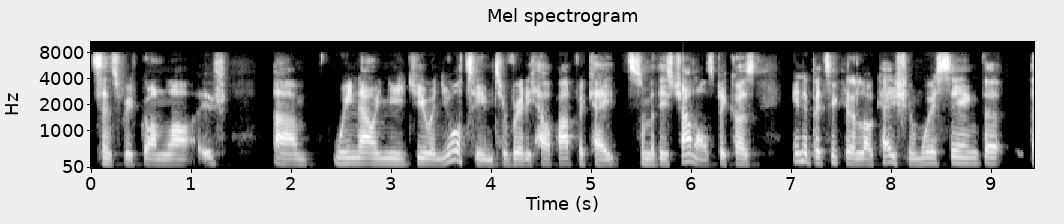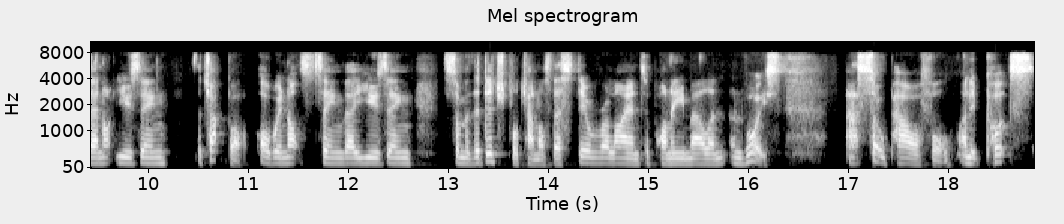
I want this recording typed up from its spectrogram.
since we've gone live. Um, we now need you and your team to really help advocate some of these channels because in a particular location, we're seeing that they're not using the chatbot, or we're not seeing they're using some of the digital channels. They're still reliant upon email and, and voice. That's so powerful. And it puts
